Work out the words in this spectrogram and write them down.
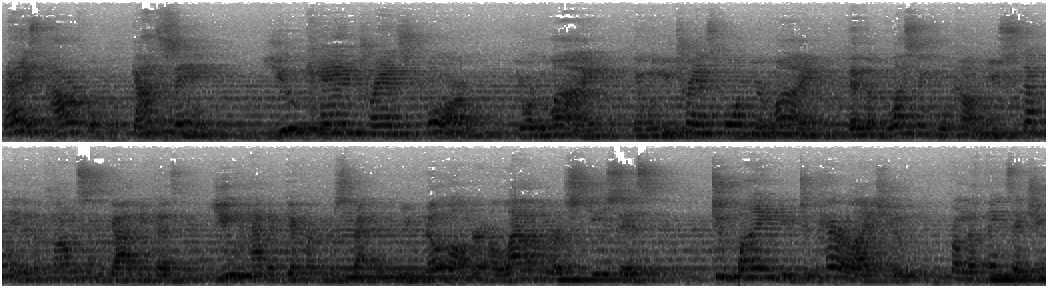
That is powerful. God's saying you can transform your mind, and when you transform your mind, then the blessings will come. You step into the promises of God because you have a different perspective. And you no longer allow your excuses to bind you, to paralyze you from the things that you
